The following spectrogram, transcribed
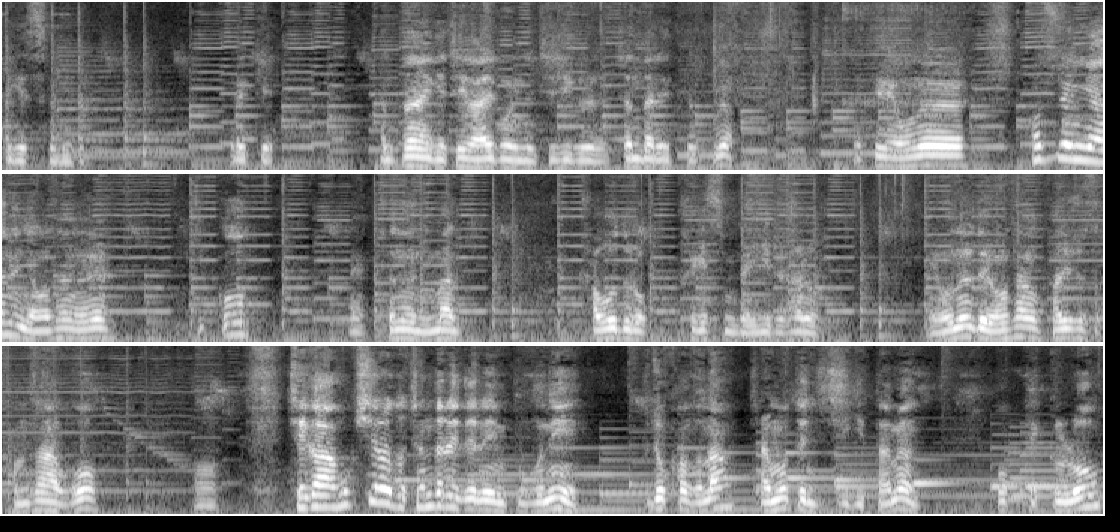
되겠습니다. 이렇게 간단하게 제가 알고 있는 지식을 전달해 드렸고요. 이렇게 오늘 허수 정리하는 영상을 찍고 네, 저는 이만 가보도록 하겠습니다. 일을 하러. 네, 오늘도 영상 봐주셔서 감사하고 어, 제가 혹시라도 전달해 드린 부분이 부족하거나 잘못된 지식이 있다면 꼭 댓글로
